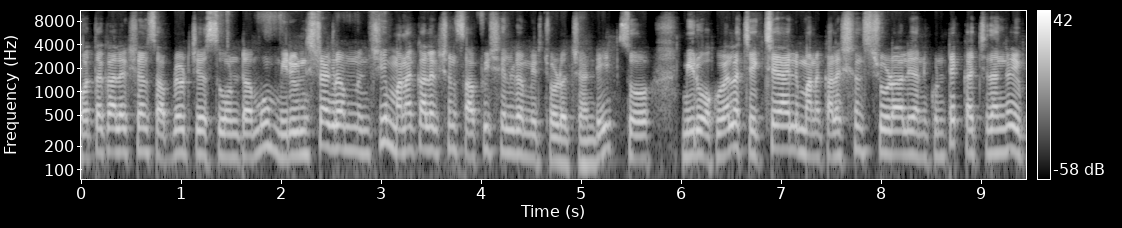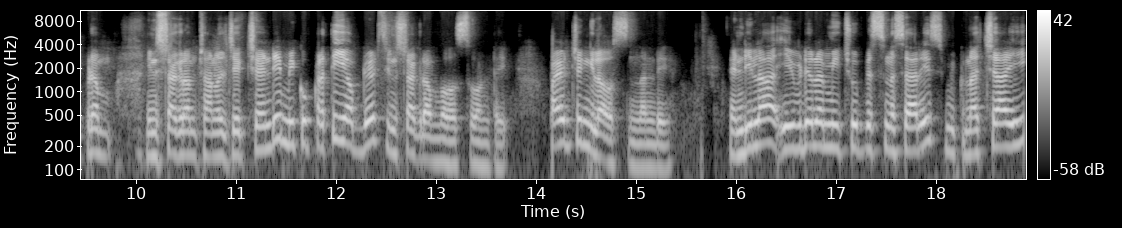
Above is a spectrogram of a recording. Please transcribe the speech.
కొత్త కలెక్షన్స్ అప్లోడ్ చేస్తూ ఉంటాము. మీరు ఇన్స్టాగ్రామ్ నుంచి మన కలెక్షన్స్ అఫీషియల్గా మీరు చూడొచ్చండి. సో మీరు ఒకవేళ చెక్ చేయాలి మన కలెక్షన్స్ చూడాలి అనుకుంటే ఖచ్చితంగా ఇప్పుడే ఇన్స్టాగ్రామ్ ఛానల్ చెక్ చేయండి. మీకు ప్రతి అప్డేట్స్ ఇన్స్టాగ్రామ్లో వస్తూ ఉంటాయి. పైచింగ్ ఇలా వస్తుందండి. అండ్ ఇలా ఈ వీడియోలో మీకు చూపిస్తున్న శారీస్ మీకు నచ్చాయి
